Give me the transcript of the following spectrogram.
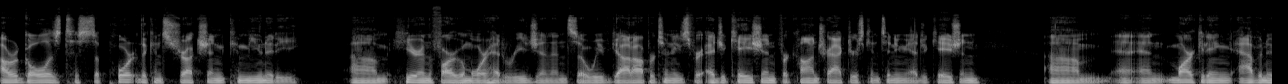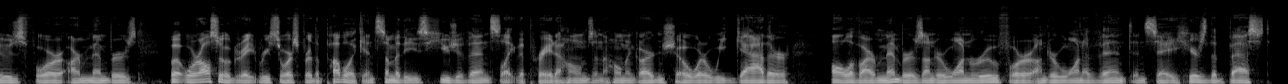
our goal is to support the construction community um, here in the Fargo Moorhead region, and so we've got opportunities for education for contractors, continuing education, um, and, and marketing avenues for our members. But we're also a great resource for the public in some of these huge events like the Parade of Homes and the Home and Garden Show, where we gather all of our members under one roof or under one event and say, here's the best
